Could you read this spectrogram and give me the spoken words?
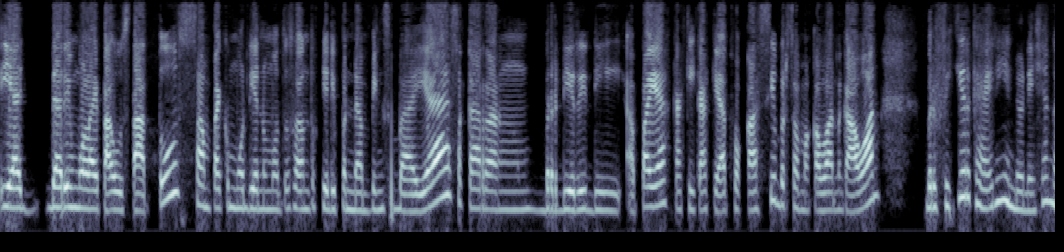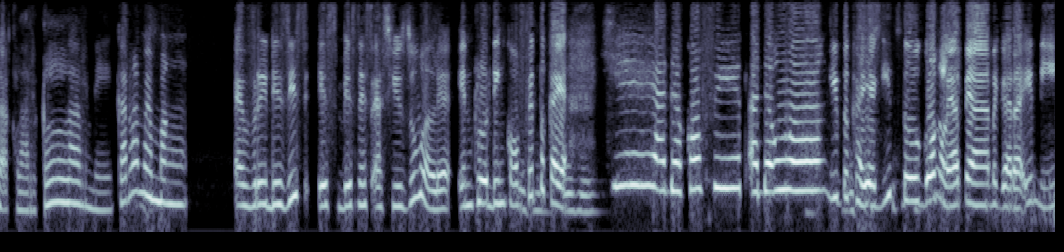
ya dari mulai tahu status sampai kemudian memutuskan untuk jadi pendamping sebaya, sekarang berdiri di apa ya kaki-kaki advokasi bersama kawan-kawan, berpikir kayak ini Indonesia nggak kelar-kelar nih, karena memang every disease is business as usual ya, including COVID tuh kayak Mhm. Yeay, ada COVID, ada uang gitu kayak gitu. Gue ngelihatnya negara ini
